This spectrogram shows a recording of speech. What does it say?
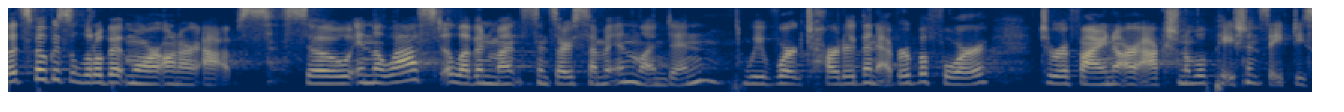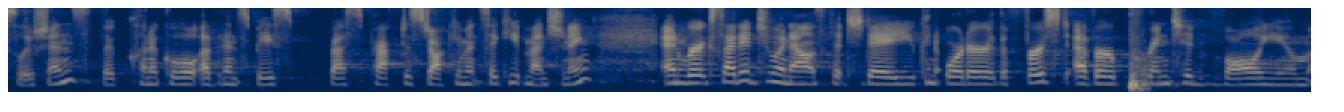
Let's focus a little bit more on our apps. So in the last 11 months since our summit in London, we've worked harder than ever before to refine our actionable patient safety solutions, the clinical evidence-based best practice documents I keep mentioning. And we're excited to announce that today you can order the first ever printed volume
